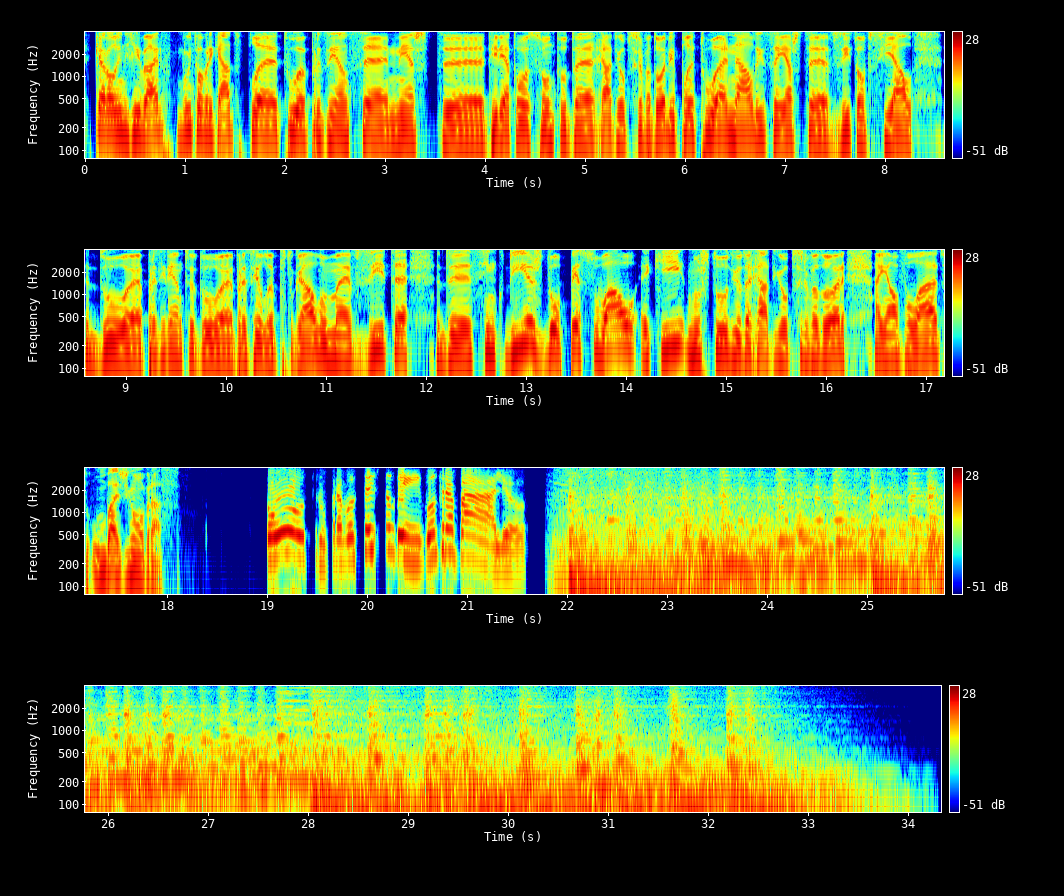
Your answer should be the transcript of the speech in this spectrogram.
Caroline Ribeiro, muito obrigado pela tua presença neste direto ao assunto da Rádio Observador e pela tua análise a esta visita oficial do eh, Presidente do eh, Brasil a Portugal, uma visita de cinco dias do pessoal aqui no estúdio da Rádio Observador em Alvalade. Um beijo e um abraço. Outro para vocês também. Bom trabalho.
